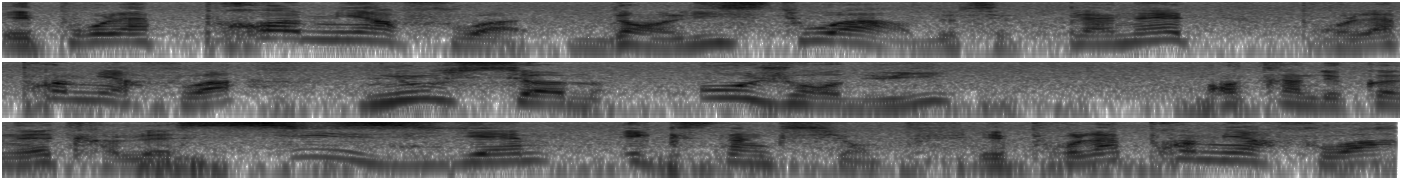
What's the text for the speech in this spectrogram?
Et pour la première fois dans l'histoire de cette planète, pour la première fois, nous sommes aujourd'hui en train de connaître la sixième extinction. Et pour la première fois,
